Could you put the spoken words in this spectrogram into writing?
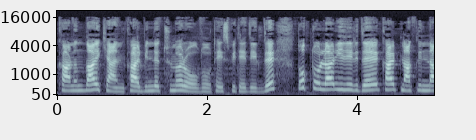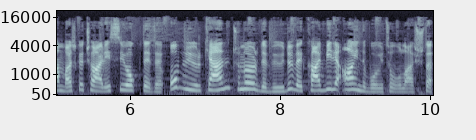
karnındayken kalbinde tümör olduğu tespit edildi. Doktorlar ileride kalp naklinden başka çaresi yok dedi. O büyürken tümör de büyüdü ve kalbiyle aynı boyuta ulaştı.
